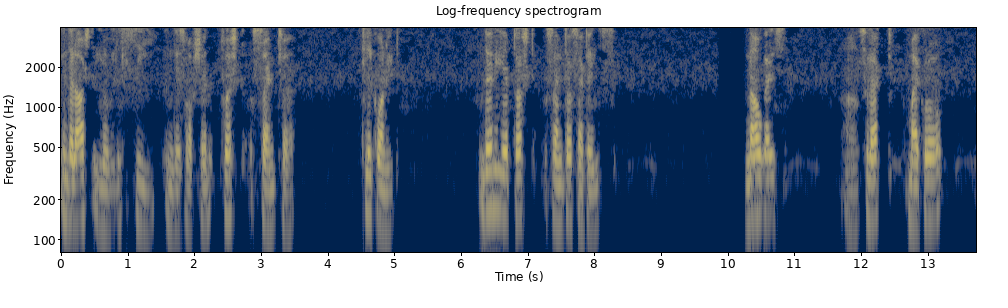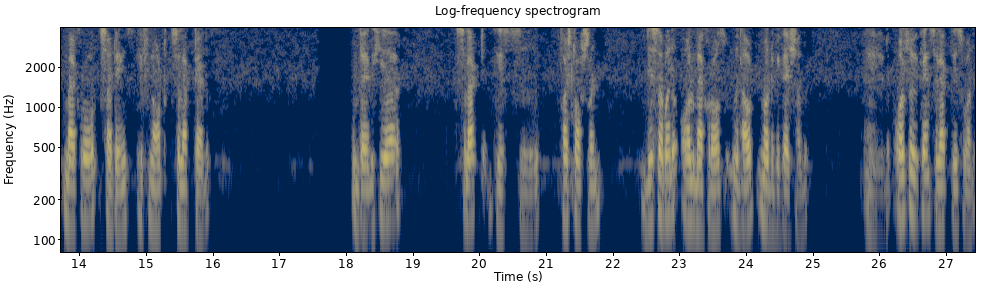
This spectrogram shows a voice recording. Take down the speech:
in the last, you will see in this option, Trust Center. Click on it then here trust center settings. Now guys uh, select micro macro settings if not selected. Then here select this uh, first option disable all macros without notification. And also you can select this one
